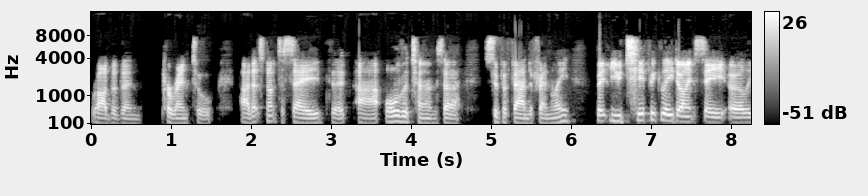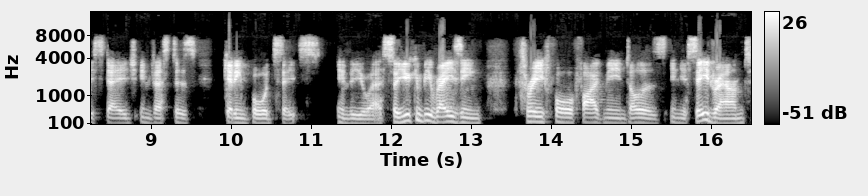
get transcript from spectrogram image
rather than parental. Uh, that's not to say that uh, all the terms are super founder friendly, but you typically don't see early stage investors getting board seats in the US. So you can be raising three, four, five million dollars in your seed round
